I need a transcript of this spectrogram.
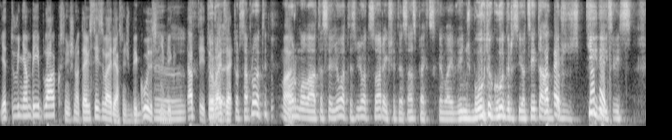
ja tu viņam biji blakus, viņš no tevis izvairījās, viņš bija gudrs, viņam bija aptīts, tur, vajadzēja. tur saproti, domāt. formulā tas ir ļoti, ļoti svarīgs šis aspekts, ka lai viņš būtu gudrs, jo citādi Kāpēc? tur ķīdīs viss.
